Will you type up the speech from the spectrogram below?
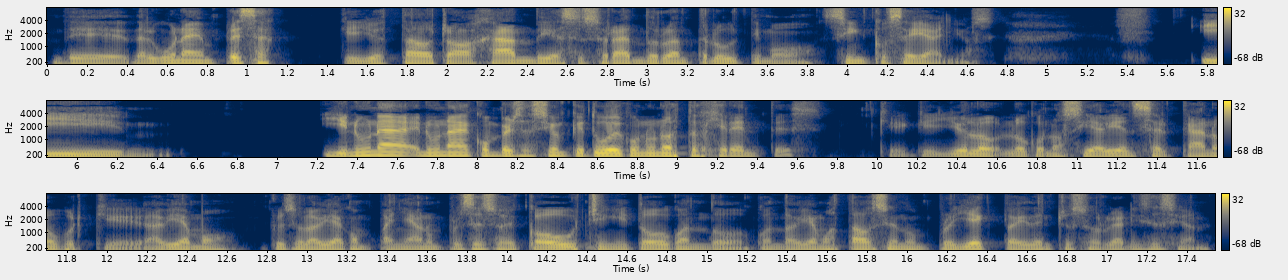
de, de algunas empresas que yo he estado trabajando y asesorando durante los últimos cinco o seis años. Y, y en, una, en una conversación que tuve con uno de estos gerentes, que, que yo lo, lo, conocía bien cercano porque habíamos, incluso lo había acompañado en un proceso de coaching y todo cuando, cuando habíamos estado haciendo un proyecto ahí dentro de su organización.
